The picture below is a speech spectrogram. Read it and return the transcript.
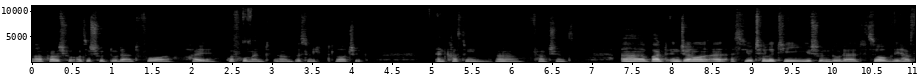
uh, probably should also should do that for high performant business logic and custom functions. Uh, but in general, uh, as utility, you shouldn't do that. So we have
